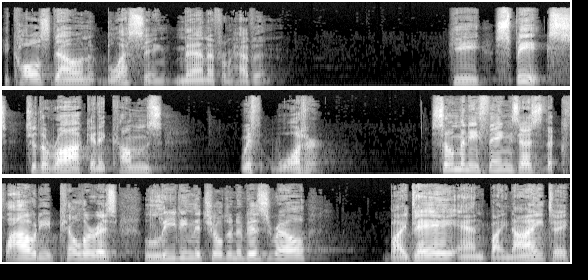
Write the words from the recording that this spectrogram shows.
He calls down blessing, manna from heaven. He speaks to the rock and it comes with water. So many things as the cloudy pillar is leading the children of Israel by day and by night, a,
